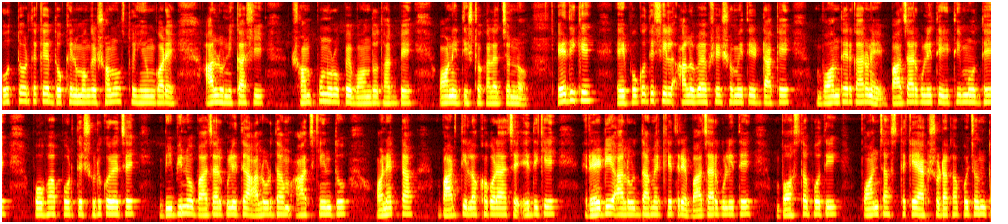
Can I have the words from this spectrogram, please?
উত্তর থেকে দক্ষিণবঙ্গের সমস্ত হিমঘরে আলু নিকাশি সম্পূর্ণরূপে বন্ধ থাকবে অনির্দিষ্টকালের জন্য। এদিকে এই প্রগতিশীল আলু ব্যবসায়ী সমিতির ডাকে বন্ধের কারণে বাজারগুলিতে ইতিমধ্যে প্রভাব পড়তে শুরু করেছে। বিভিন্ন বাজারগুলিতে আলুর দাম আজ কিন্তু অনেকটা বাড়তি লক্ষ্য করা আছে এদিকে রেডি আলুর দামের ক্ষেত্রে বাজারগুলিতে বস্তাপ্রতি পঞ্চাশ থেকে একশো টাকা পর্যন্ত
